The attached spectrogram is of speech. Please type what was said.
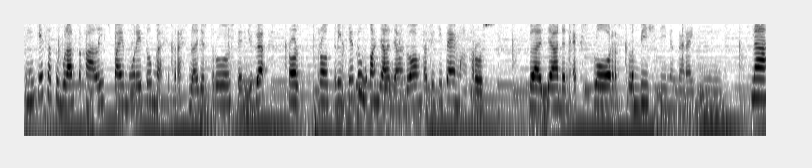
mungkin satu bulan sekali supaya murid tuh nggak stres belajar terus dan juga road road tripnya tuh bukan jalan-jalan doang tapi kita emang harus belajar dan explore lebih di negara ini. Nah,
